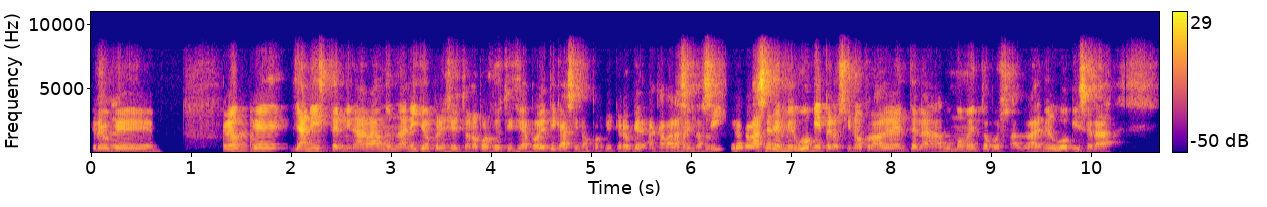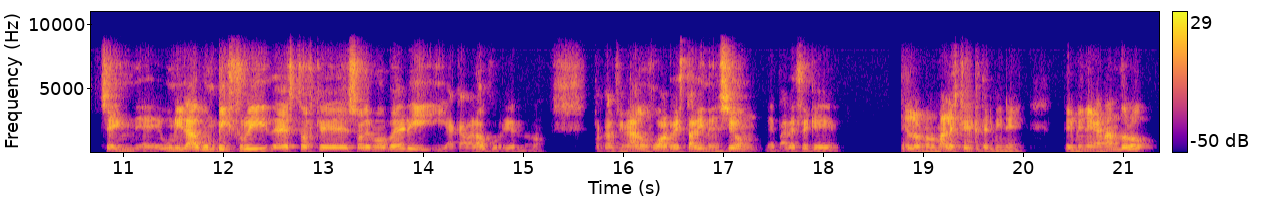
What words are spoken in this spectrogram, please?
creo que creo que Yanis terminará dando un anillo, pero insisto, no por justicia poética, sino porque creo que acabará siendo así. Creo que va a ser en Milwaukee, pero si no, probablemente en algún momento pues saldrá de Milwaukee, será se eh, unirá algún Big Three de estos que solemos ver y, acabará ocurriendo, ¿no? Porque al final un jugador de esta dimensión me parece que, lo normal es que termine, termine ganándolo,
